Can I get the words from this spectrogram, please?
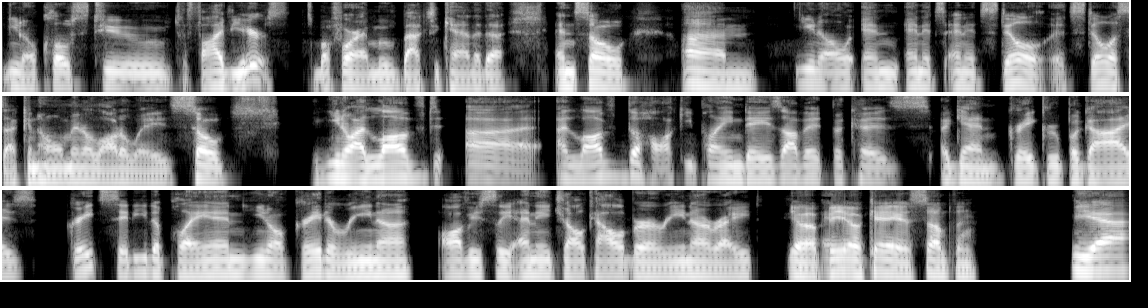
you know close to to five years before I moved back to Canada, and so um you know and and it's and it's still it's still a second home in a lot of ways so you know, I loved uh I loved the hockey playing days of it because again, great group of guys, great city to play in, you know, great arena, obviously NHL caliber arena, right? Yeah, BOK is something. Yeah,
